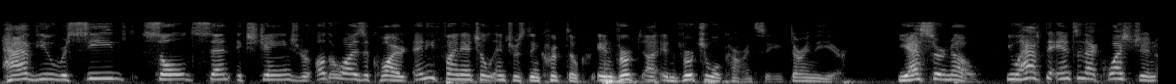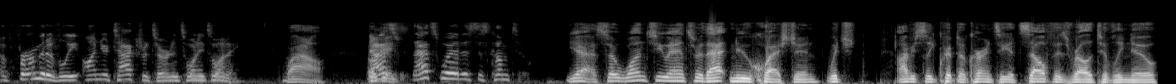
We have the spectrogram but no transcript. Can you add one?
Have you received, sold, sent, exchanged, or otherwise acquired any financial interest in crypto in, uh, in virtual currency during the year? Yes or no? You have to answer that question affirmatively on your tax return in 2020. Wow. That's that's where this has come to. Yeah. So once you answer that new question, which obviously cryptocurrency itself is relatively new,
